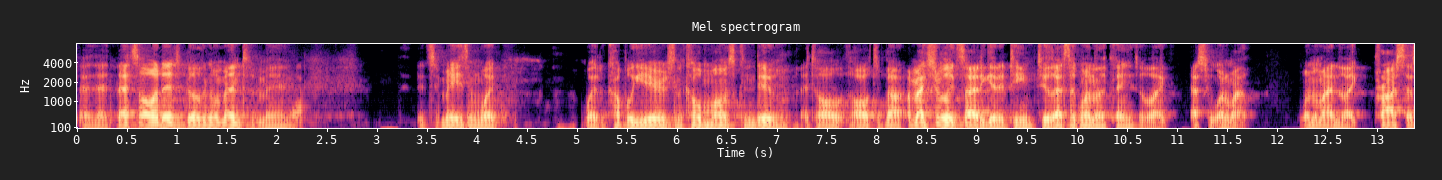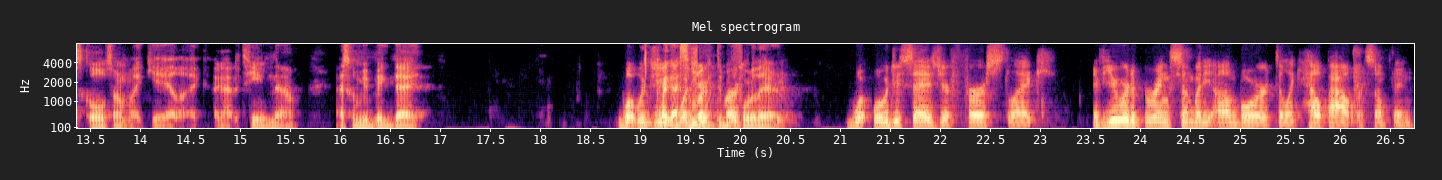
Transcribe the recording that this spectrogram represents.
that, that, that's all it is, building momentum, man. Yeah. It's amazing what what a couple years and a couple months can do. It's all all it's about. I'm actually really excited to get a team too. That's like one of the things that like that's one of my one of my like process goals. I'm like, yeah, like I got a team now. That's gonna be a big day. What would you? I got some work to do first, before there. What What would you say is your first like? If you were to bring somebody on board to like help out with something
